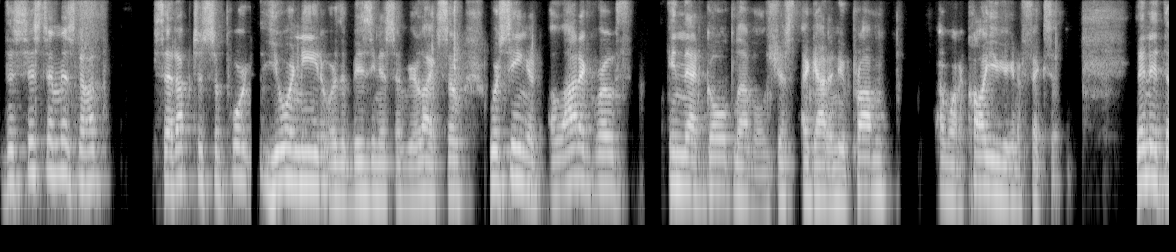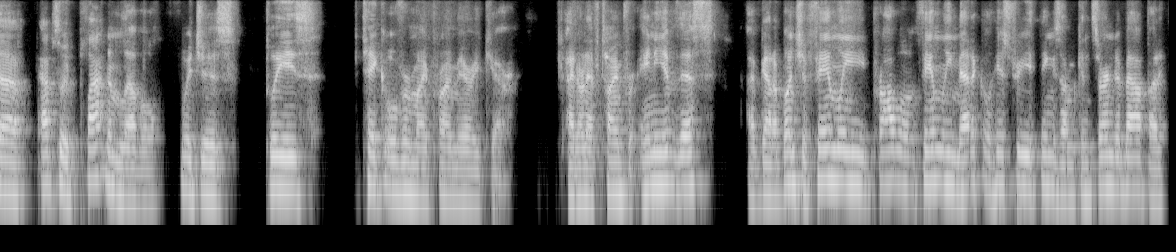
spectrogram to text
the system is not set up to support your need or the busyness of your life. So we're seeing a, a lot of growth in that gold level. It's just, I got a new problem. I want to call you. You're going to fix it. Then at the absolute platinum level, which is please take over my primary care. I don't have time for any of this. I've got a bunch of family problem, family medical history things I'm concerned about, but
